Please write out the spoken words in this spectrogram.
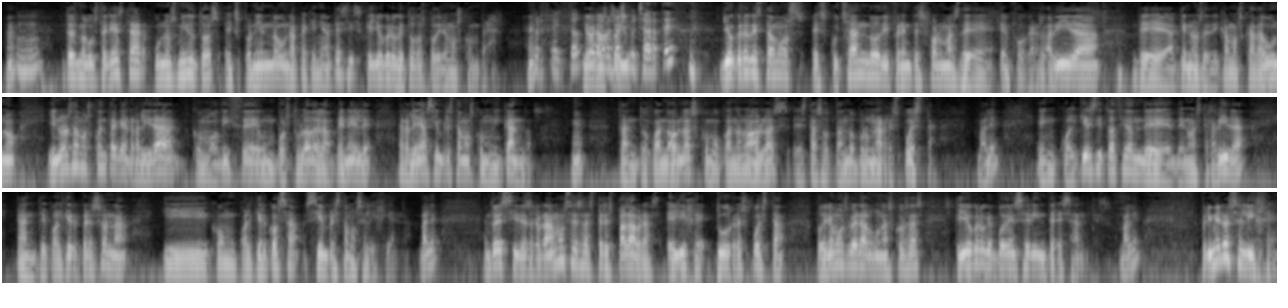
¿Eh? Entonces me gustaría estar unos minutos exponiendo una pequeña tesis que yo creo que todos podríamos comprar. ¿eh? Perfecto, vamos a escucharte. Yo creo que estamos escuchando diferentes formas de enfocar la vida, de a qué nos dedicamos cada uno, y no nos damos cuenta que en realidad, como dice un postulado de la PNL, en realidad siempre estamos comunicando. ¿eh? Tanto cuando hablas como cuando no hablas, estás optando por una respuesta. ¿Vale? En cualquier situación de, de nuestra vida, ante cualquier persona y con cualquier cosa, siempre estamos eligiendo, ¿vale? Entonces, si desgranamos esas tres palabras, elige tu respuesta, podríamos ver algunas cosas que yo creo que pueden ser interesantes, ¿vale? Primero es elige,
